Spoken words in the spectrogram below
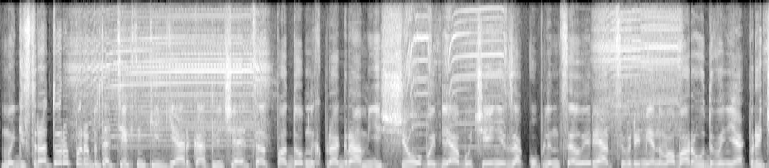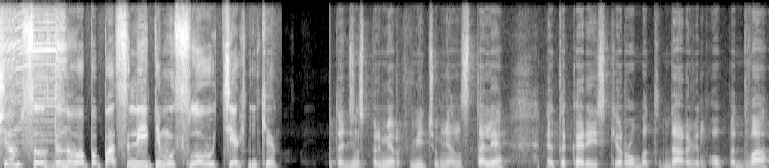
Магистратура по робототехнике ярко отличается от подобных программ. Еще бы, для обучения закуплен целый ряд современного оборудования, причем созданного по последнему слову техники. Вот один из примеров, видите, у меня на столе. Это корейский робот Darwin OP2.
